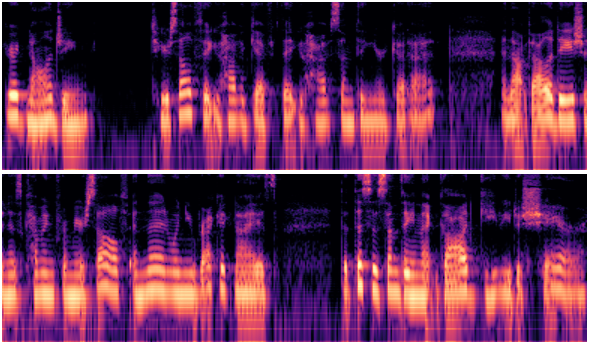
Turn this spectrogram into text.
you're acknowledging to yourself that you have a gift, that you have something you're good at. And that validation is coming from yourself. And then when you recognize that this is something that God gave you to share,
